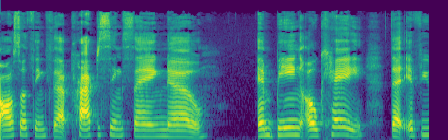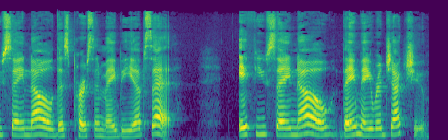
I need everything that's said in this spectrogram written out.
also think that practicing saying no and being okay that if you say no, this person may be upset. If you say no, they may reject you.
